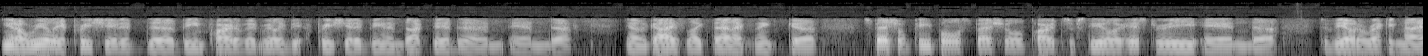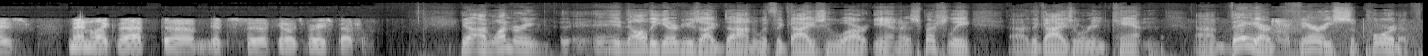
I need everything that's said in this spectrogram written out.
you know really appreciated uh, being part of it, really be, appreciated being inducted, and and uh, you know guys like that. I think uh, special people, special parts of Steeler history, and uh, to be able to recognize men like that, uh, it's uh, you know it's very special. You know, I'm wondering in all the interviews I've done with the guys who are in, especially uh, the guys who are in Canton, um, they are very supportive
